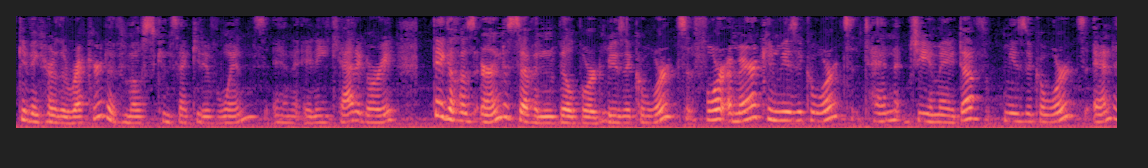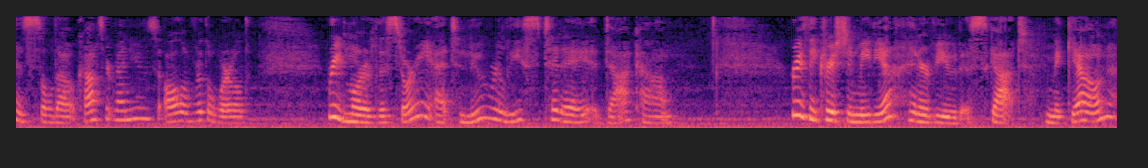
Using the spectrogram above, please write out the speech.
giving her the record of most consecutive wins in any category. Daigle has earned seven Billboard Music Awards, four American Music Awards, 10 GMA Dove Music Awards, and has sold out concert venues all over the world. Read more of this story at newreleasetoday.com. Ruthie Christian Media interviewed Scott McGowan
